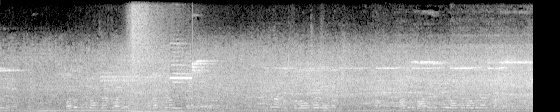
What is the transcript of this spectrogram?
ਹੋ ਜਾਵੇ ਮੰਨ ਲਓ ਤੁਸੀਂ ਰੌਂਗ ਸਾਈਡ ਤੋਂ ਆਏ ਹੋ ਤੁਹਾਡਾ ਜਿਹੜਾ ਜਿਹੜਾ ਰੌਂਗ ਸਾਈਡ ਹੁੰਦਾ ਹਾਂ ਆਹ ਤੋਂ ਬਾਅਦ ਵਿੱਚ ਇਹ ਰੌਂਗ ਸਾਈਡ ਆਊਗਾ ਮੈਂ ਬੰਦ ਕਰਾਂ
